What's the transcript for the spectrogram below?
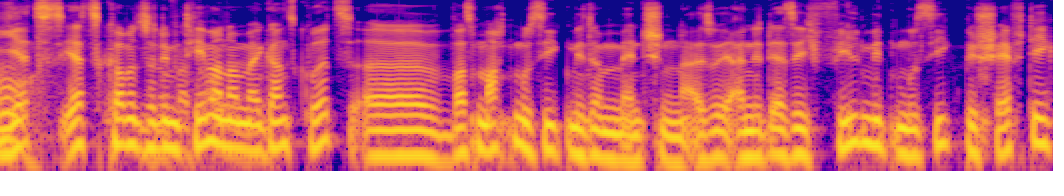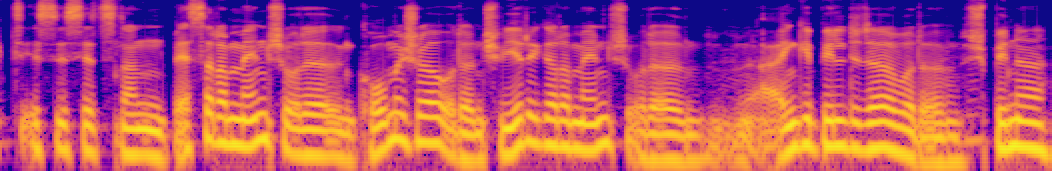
jetzt, jetzt kommen wir zu dem Thema nochmal ganz kurz. Äh, was macht Musik mit einem Menschen? Also einer, der sich viel mit Musik beschäftigt, ist es jetzt dann ein besserer Mensch oder ein komischer oder ein schwierigerer Mensch oder ein eingebildeter oder Spinner?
